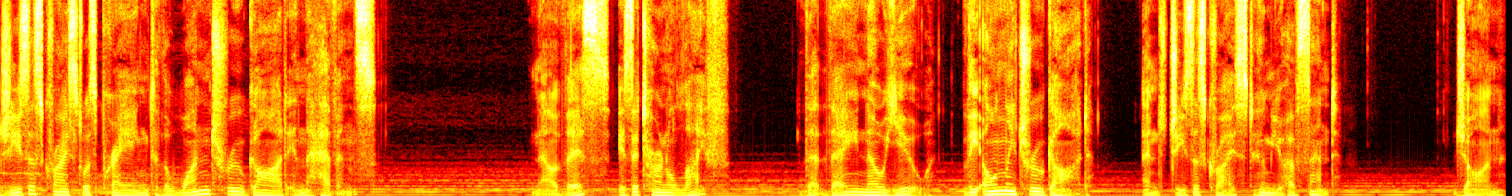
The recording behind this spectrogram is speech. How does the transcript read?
Jesus Christ was praying to the one true God in the heavens, now, this is eternal life that they know you, the only true God, and Jesus Christ, whom you have sent. John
